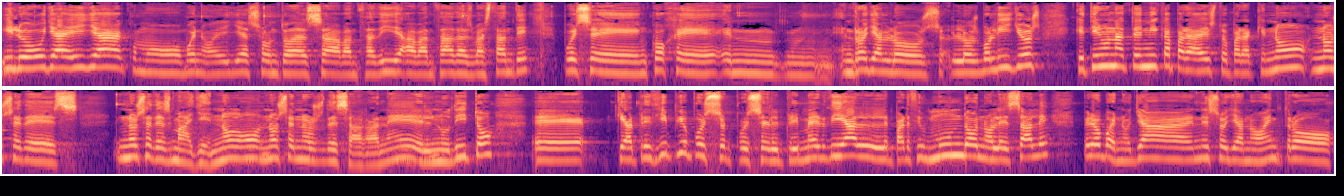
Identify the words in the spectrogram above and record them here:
Y luego ya ella, como bueno, ellas son todas avanzadas bastante, pues eh, encoge, mm, enrollan los, los bolillos, que tiene una técnica para esto, para que no, no se des no se desmayen, no, no se nos deshagan. ¿eh? El nudito eh, que al principio pues, pues el primer día le parece un mundo, no le sale, pero bueno, ya en eso ya no entro,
